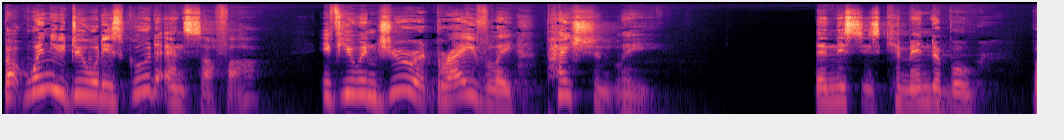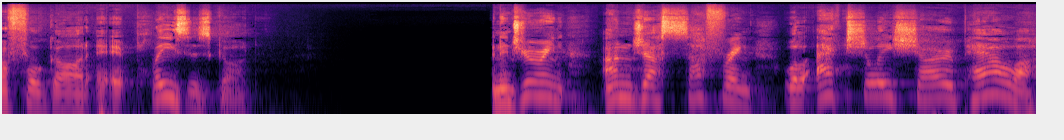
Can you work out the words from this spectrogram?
But when you do what is good and suffer, if you endure it bravely, patiently, then this is commendable before God. It pleases God. And enduring unjust suffering will actually show power.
